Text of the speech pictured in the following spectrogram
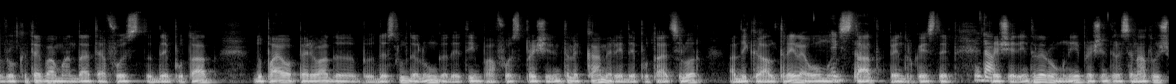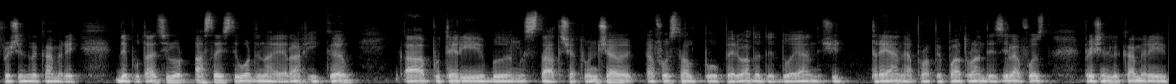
vreo câteva mandate a fost deputat. După aia o perioadă destul de lungă de timp a fost președintele Camerei Deputaților, adică al treilea om exact. în stat, pentru că este da. președintele României, președintele Senatului și președintele Camerei Deputaților. Asta este ordinea ierarhică a puterii în stat și atunci a fost o perioadă de 2 ani și trei ani, aproape patru ani de zile, a fost președintele Camerei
